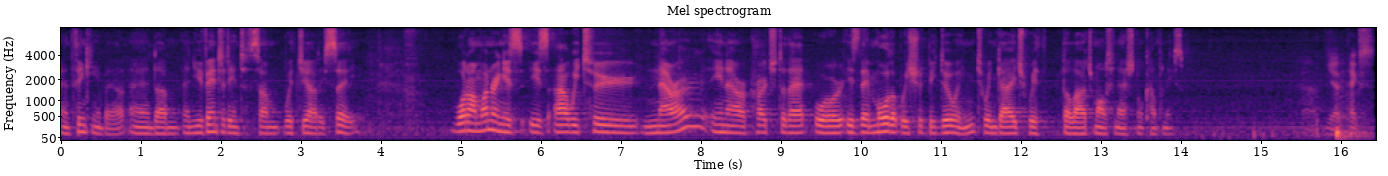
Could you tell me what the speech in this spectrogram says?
and thinking about, and, um, and you've entered into some with GRDC. What I'm wondering is, is are we too narrow in our approach to that, or is there more that we should be doing to engage with the large multinational companies? Uh, yeah, thanks,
